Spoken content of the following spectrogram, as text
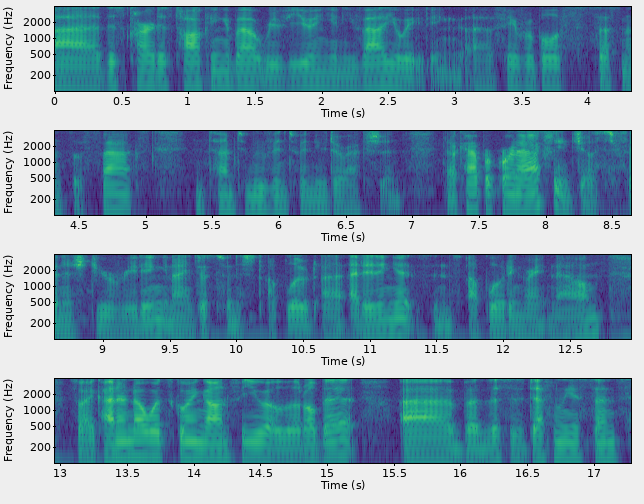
Uh, this card is talking about reviewing and evaluating uh, favorable assessments of facts and time to move into a new direction. Now, Capricorn, I actually just finished your reading and I just finished upload uh, editing it since uploading right now. So I kind of know what's going on for you a little bit, uh, but this is definitely a sense,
